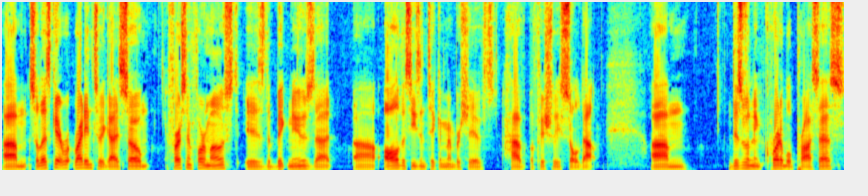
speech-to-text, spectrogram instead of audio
Um, so let's get r- right into it, guys. So, first and foremost is the big news that uh, all the season ticket memberships have officially sold out. Um, this was an incredible process.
